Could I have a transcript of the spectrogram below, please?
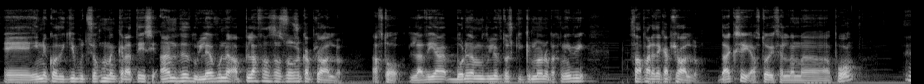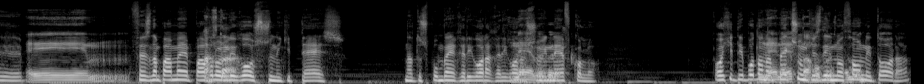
Ε, είναι κωδικοί που τους έχουμε κρατήσει. Αν δεν δουλεύουν, απλά θα σας δώσω κάποιο άλλο. Αυτό. Δηλαδή, μπορεί να μην δουλεύει το συγκεκριμένο παιχνίδι, θα πάρετε κάποιο άλλο. Εντάξει, αυτό ήθελα να πω. Ε, ε, Θες να πάμε, Παύλο, αυτά. λίγο στους νικητές. Να τους πούμε γρήγορα, γρήγορα, ναι, σου είναι εύκολο. Όχι τίποτα ναι, να ναι, παίξουν και στην οθόνη τώρα.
